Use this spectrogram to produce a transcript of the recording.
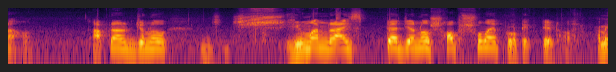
না হন। আপনার জন্য হিউম্যান রাইটসটা যেন সবসময় প্রোটেক্টেড হয়। আমি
